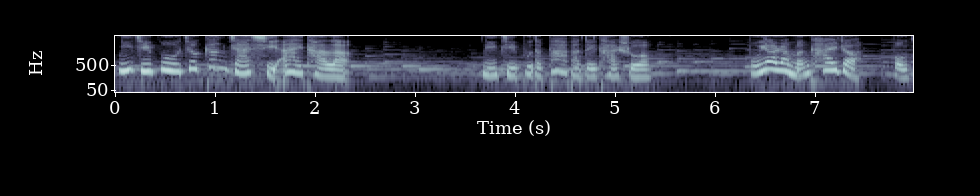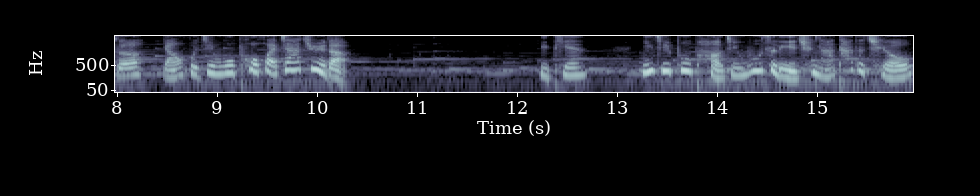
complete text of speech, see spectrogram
尼吉布就更加喜爱它了。尼吉布的爸爸对他说：“不要让门开着，否则羊会进屋破坏家具的。”一天，尼吉布跑进屋子里去拿他的球。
